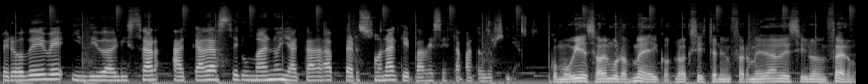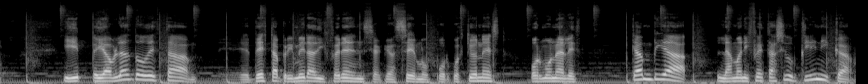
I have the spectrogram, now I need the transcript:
pero debe individualizar a cada ser humano y a cada persona que padece esta patología. Como bien sabemos los médicos, no existen enfermedades sino enfermos. Y, y hablando de esta, eh, de esta primera diferencia que hacemos por cuestiones hormonales, ¿cambia la manifestación clínica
